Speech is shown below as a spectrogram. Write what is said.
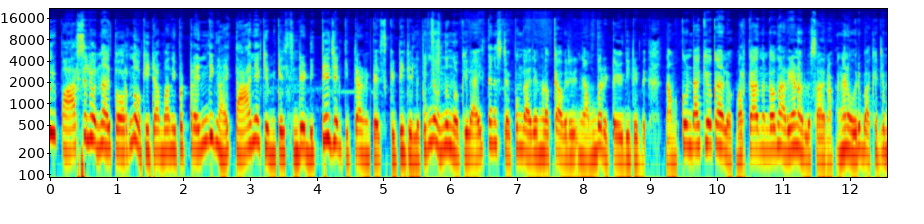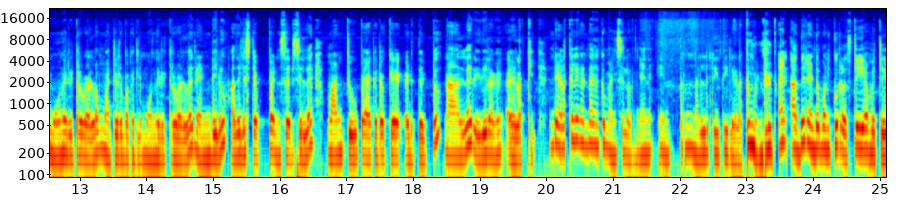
ഒരു പാർസൽ വന്ന് അത് തുറന്നു നോക്കിയിട്ടാകുമ്പോൾ ഇപ്പൊ ട്രെൻഡിങ് ആയ താനിയ കെമിക്കൽസിന്റെ ഡിറ്റർജന്റ് കിറ്റാണ് ഗൈസ് കിട്ടിയിട്ടുള്ളത്. പിന്നെ ഒന്നും നോക്കിയില്ല. അതിൽ തന്നെ സ്റ്റെപ്പും കാര്യങ്ങളൊക്കെ അവർ നമ്പർ ഇട്ട് എഴുതിയിട്ടുണ്ട്. നമുക്ക് ഉണ്ടാക്കി നോക്കാമല്ലോ വർക്ക് ആകുന്നുണ്ടോ എന്ന് അറിയണമല്ലോ സാധനം. അങ്ങനെ ഒരു ബക്കറ്റിൽ മൂന്ന് ലിറ്റർ വെള്ളം മറ്റൊരു ബക്കറ്റിൽ മൂന്ന് ലിറ്റർ വെള്ളം രണ്ടിലും അതിൽ സ്റ്റെപ്പ് അനുസരിച്ചുള്ള വൺ ടു പാക്കറ്റ് ഒക്കെ എടുത്തിട്ട് നല്ല രീതിയിൽ അങ്ങ് ഇളക്കി. എന്റെ ഇളക്കൽ കണ്ടാൽ നിങ്ങൾക്ക് മനസ്സിലാവും. ഞാൻ എത്ര നല്ല രീതിയിൽ ഇളക്കുന്നുണ്ട്. ആൻഡ് അത് രണ്ട് മണിക്കൂർ റെസ്റ്റ് ചെയ്യാൻ പറ്റിയ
